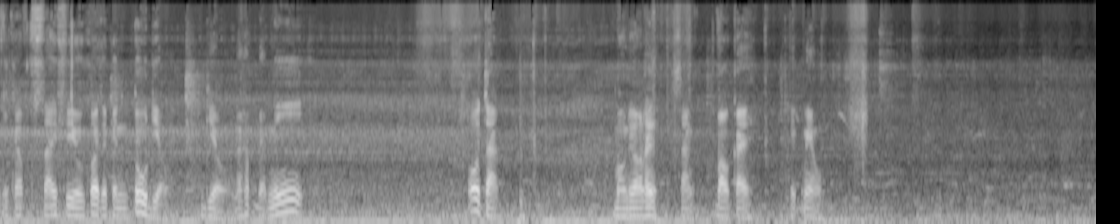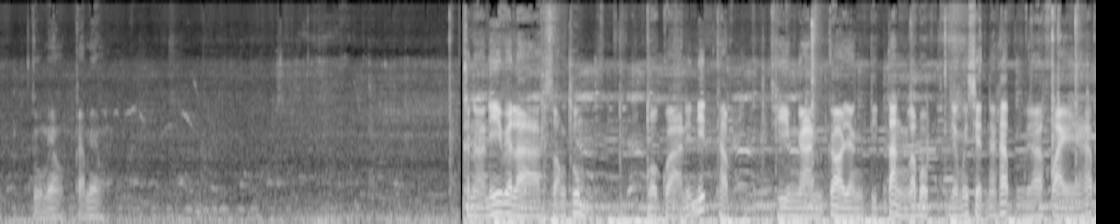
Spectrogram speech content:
นี่ครับไซส์ฟิลก็จะเป็นตู้เดี่ยวเดี่ยวนะครับ แบบนี้ โอ้จากมองเดียวเลย สั่งเบาไก่เล็กแมวตูแมวกาแมวขณะนี้เวลาสองทุ่มกว่าๆนิดๆครับ ทีมงานก็ยังติดตั้งระบบยังไม่เสร็จนะครับเหลือไฟนะครับ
